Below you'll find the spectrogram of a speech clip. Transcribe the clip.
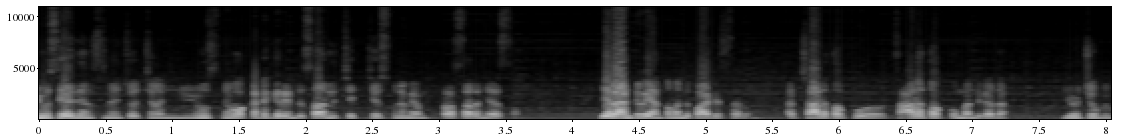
న్యూస్ ఏజెన్సీ నుంచి వచ్చిన న్యూస్ని ఒకటికి రెండు సార్లు చెక్ చేసుకుని మేము ప్రసారం చేస్తాం. ఇలాంటివి ఎంతమంది పాటిస్తారు? అది చాలా తక్కువ చాలా తక్కువ మంది కదా. యూట్యూబ్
